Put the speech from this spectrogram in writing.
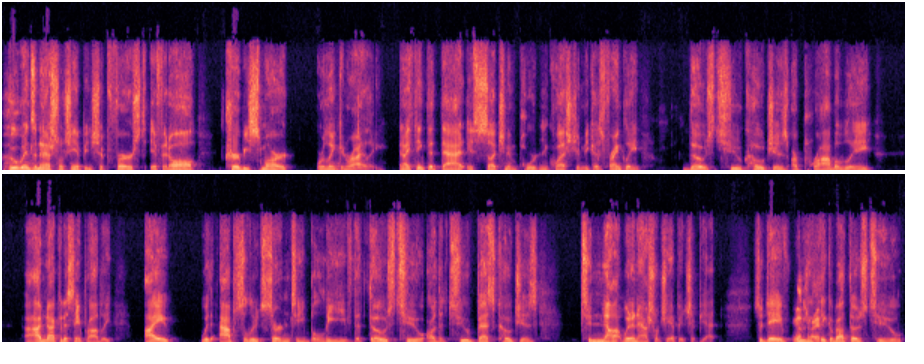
who wins a national championship first if at all kirby smart or lincoln riley? And i think that that is such an important question because frankly those two coaches are probably i'm not going to say probably i with absolute certainty believe that those two are the two best coaches to not win a national championship yet. So, Dave, when you right. think about those two,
